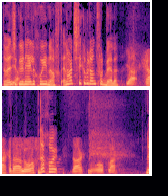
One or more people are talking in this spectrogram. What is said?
dan wens ik u een hele goede nacht. En hartstikke bedankt voor het bellen. Ja, graag gedaan hoor. Dag hoor. Dag mevrouw Vlag. 0800-1121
